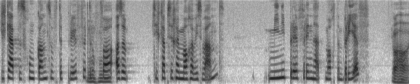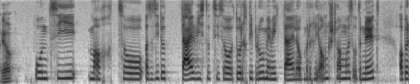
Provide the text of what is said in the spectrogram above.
Ich glaube, das kommt ganz auf den Prüfer drauf Mhm. an. Also ich glaube, sie können machen, wie sie wollen. Meine Prüferin hat, macht einen Brief Aha, ja. und sie macht so, also sie tut teilweise tut sie so durch die Blume mitteilen, ob man ein bisschen Angst haben muss oder nicht. Aber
